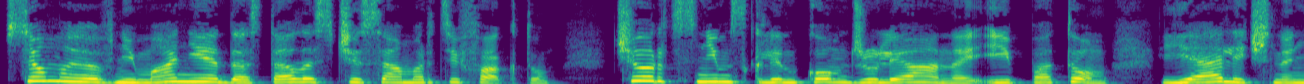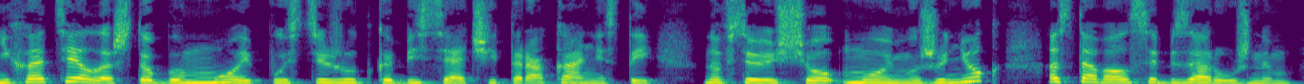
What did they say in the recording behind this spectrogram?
Все мое внимание досталось часам-артефакту. Черт с ним с клинком Джулиана, и потом, я лично не хотела, чтобы мой, пусть и жутко бесячий тараканистый, но все еще мой муженек оставался безоружным.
